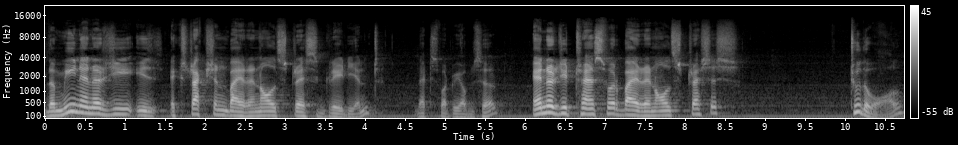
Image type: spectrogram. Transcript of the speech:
the mean energy is extraction by Reynolds stress gradient that is what we observe. Energy transfer by Reynolds stresses to the wall.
